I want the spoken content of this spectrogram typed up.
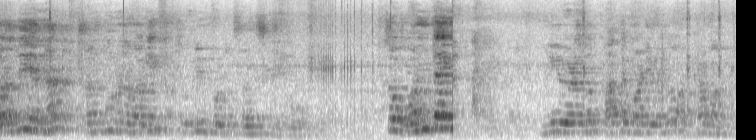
ವರದಿಯನ್ನ ಸಂಪೂರ್ಣವಾಗಿ ಸುಪ್ರೀಂ ಕೋರ್ಟ್ ಸಲ್ಲಿಸಬೇಕು. ಸೊ ಒನ್ ಟೈಮ್ ನೀವು ಹೇಳೋದು ಖಾತೆ ಮಾಡಿರೋದು ಅಕ್ರಮ ಅಂತ.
